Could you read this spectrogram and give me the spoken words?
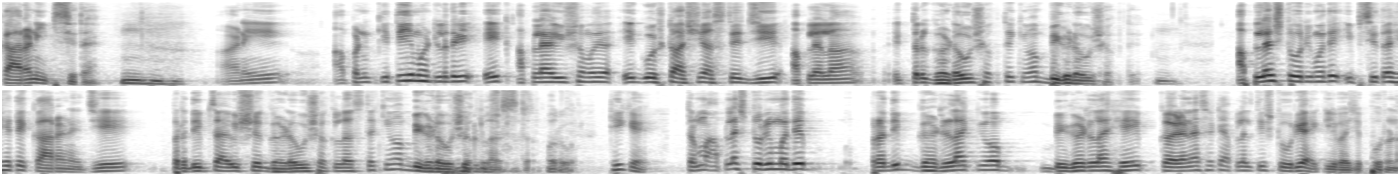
कारण इप्सित आहे. आणि आपण कितीही म्हटलं तरी एक आपल्या आयुष्यामध्ये एक गोष्ट अशी असते जी आपल्याला एकतर घडवू शकते किंवा बिघडवू शकते. आपल्या स्टोरीमध्ये इप्सिता हे ते कारण आहे जे प्रदीपचं आयुष्य घडवू शकलं असतं किंवा बिघडवू शकलं असतं. बरोबर. ठीक आहे. तर मग आपल्या स्टोरीमध्ये प्रदीप घडला किंवा बिघडला हे कळण्यासाठी आपल्याला ती स्टोरी ऐकली पाहिजे पूर्ण.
